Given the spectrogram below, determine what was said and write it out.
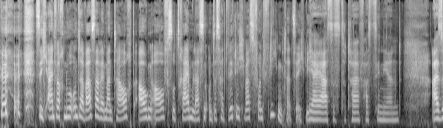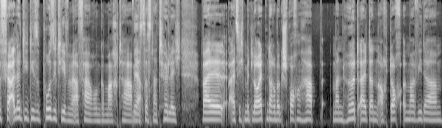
sich einfach nur unter Wasser, wenn man taucht, Augen auf, so treiben lassen. Und das hat wirklich was von Fliegen tatsächlich. Ja, ja, es ist total faszinierend. Also für alle, die diese positiven Erfahrungen gemacht haben, ja. ist das natürlich, weil als ich mit Leuten darüber gesprochen habe, man hört halt dann auch doch immer wieder,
